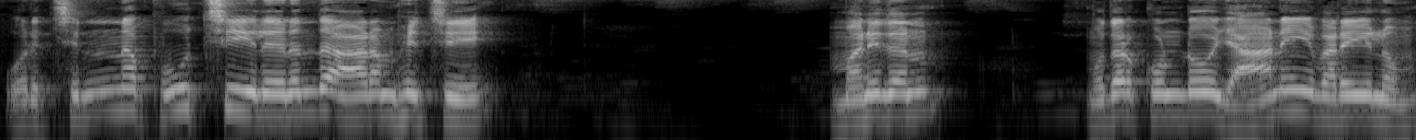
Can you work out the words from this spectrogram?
ஒரு சின்ன பூச்சியிலிருந்து ஆரம்பித்து மனிதன் முதற்கொண்டு யானை வரையிலும்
